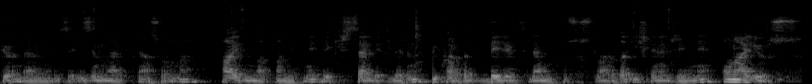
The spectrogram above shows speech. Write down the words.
göndermenize izin verdikten sonra aydınlatma metni ve kişisel verilerin yukarıda belirtilen hususlarda işleneceğini onaylıyoruz.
